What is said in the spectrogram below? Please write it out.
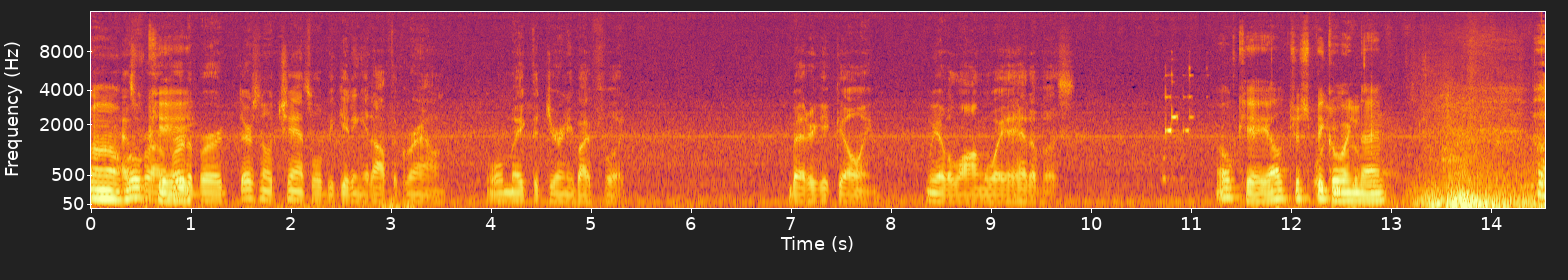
Oh, As for okay. our vertibird, there's no chance we'll be getting it off the ground. We'll make the journey by foot. Better get going. We have a long way ahead of us. Okay, I'll just be going then.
